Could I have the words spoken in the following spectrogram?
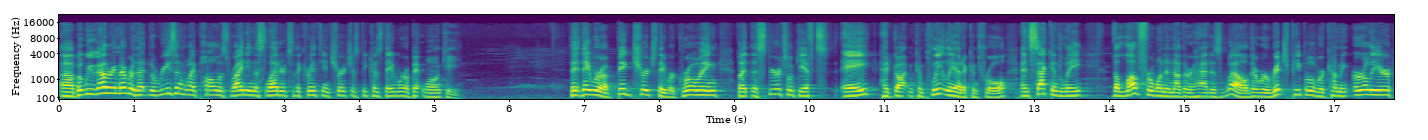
Uh, but we've got to remember that the reason why Paul is writing this letter to the Corinthian church is because they were a bit wonky. They, they were a big church, they were growing, but the spiritual gifts, A, had gotten completely out of control, and secondly, the love for one another had as well. There were rich people who were coming earlier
